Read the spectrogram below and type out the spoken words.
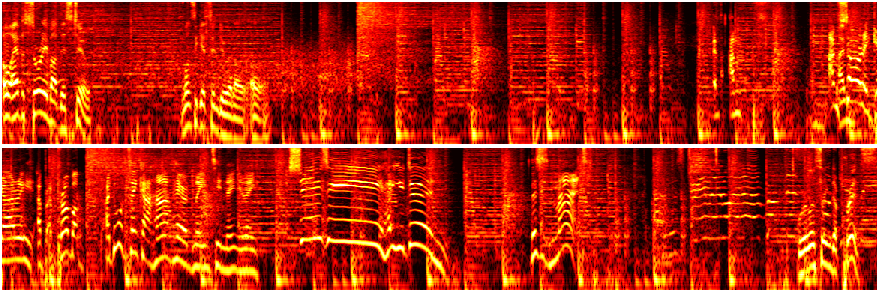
Oh, I have a story about this too. Once he gets into it, I'll. I'll I'm I'm, sorry, Gary. I, I, prob- I don't think I have heard 1999. Susie, how you doing? This is Matt. We're listening to Prince.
